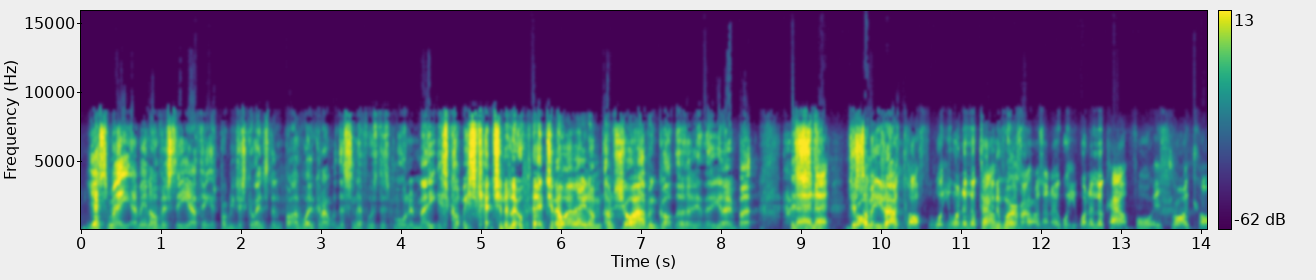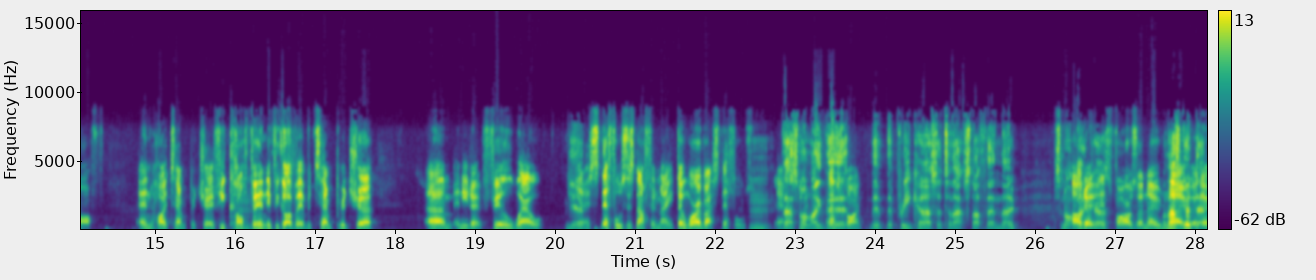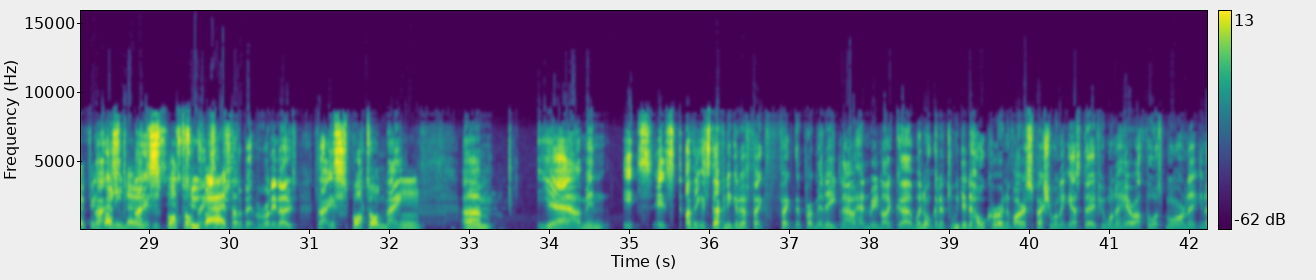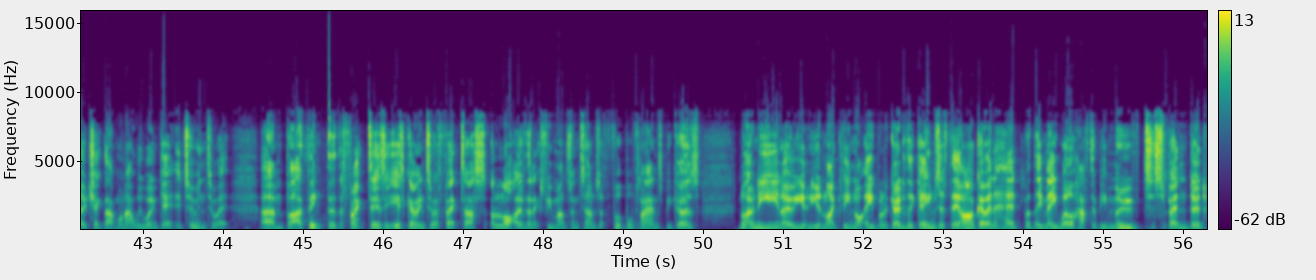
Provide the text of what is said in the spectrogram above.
Yes, mate. I mean, obviously, I think it's probably just coincidence, but I've woken up with the sniffles this morning, mate. It's got me sketching a little bit. Do you know what I mean? I'm, I'm sure I haven't got the, you know, but it's no just, no just dry, something you dry don't. cough what you want to look out to for as far as i know what you want to look out for is dry cough and high temperature if you cough in if you've got a bit of a temperature um, and you don't feel well Yeah, you know, sniffles is nothing mate don't worry about sniffles Mm. Yeah. that's not like the, the the precursor to that stuff. Then, though, it's not I like. don't. uh, as far as I know, well, no. that's good I don't think That runny is- nose that is spot is on, too mate. 'cause I just had a bit of a runny nose. That is spot on, mate. Mm. Um, yeah, I mean, it's it's. I think it's definitely going to affect affect the Premier League now, Henry. Like, uh, we're not going to. We did a whole coronavirus special on it yesterday. If you want to hear our thoughts more on it, you know, check that one out. We won't get too into it. Um, but I think that the fact is, it is going to affect us a lot over the next few months in terms of football fans because. Not only you know you- you're likely not able to go to the games if they are going ahead, but they may well have to be moved, suspended,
